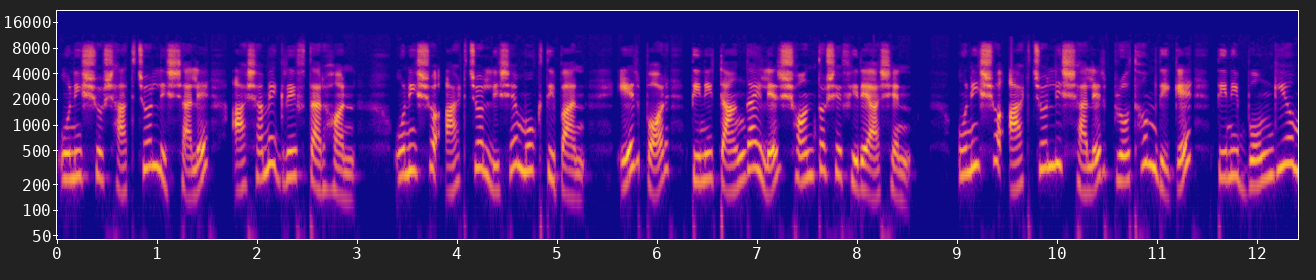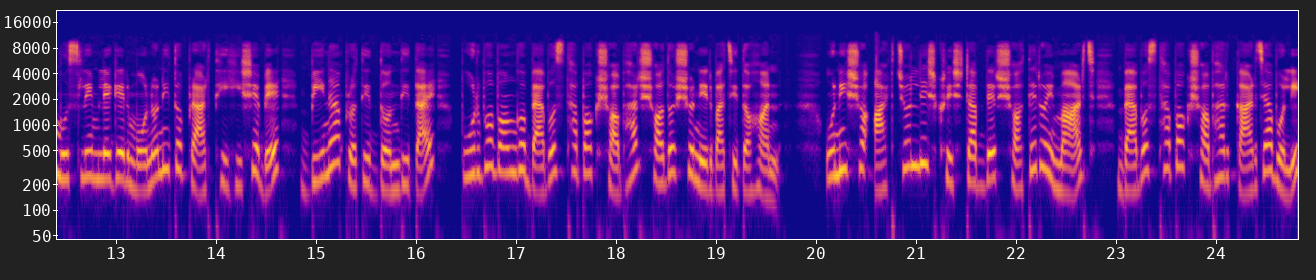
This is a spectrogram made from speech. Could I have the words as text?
উনিশশো সাতচল্লিশ সালে আসামে গ্রেফতার হন। উনিশশো আটচল্লিশে মুক্তি পান। এরপর তিনি টাঙ্গাইলের সন্তোষে ফিরে আসেন। উনিশশো আটচল্লিশ সালের প্রথম দিকে তিনি বঙ্গীয় মুসলিম লীগের মনোনীত প্রার্থী হিসেবে বিনা প্রতিদ্বন্দ্বিতায় পূর্ববঙ্গ ব্যবস্থাপক সভার সদস্য নির্বাচিত হন। উনিশশো আটচল্লিশ খ্রিস্টাব্দের সতেরোই মার্চ ব্যবস্থাপক সভার কার্যাবলী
